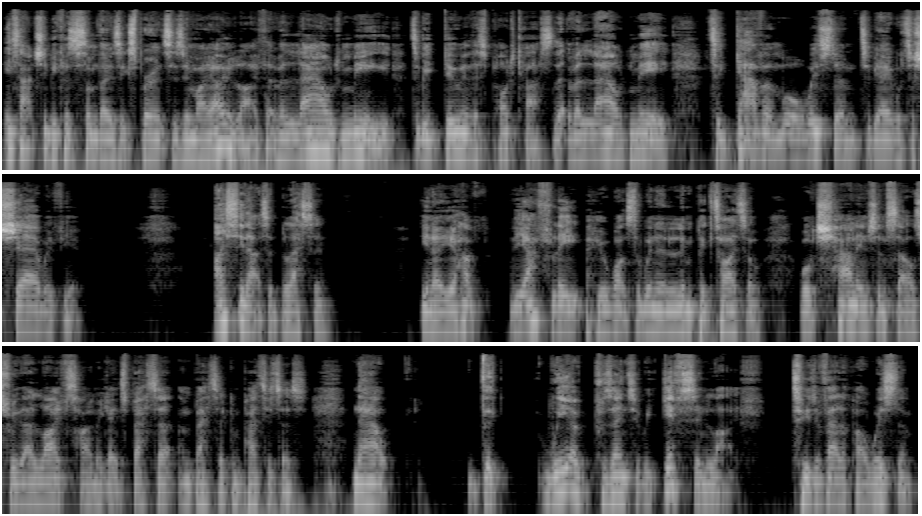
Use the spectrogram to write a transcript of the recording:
It's actually because of some of those experiences in my own life that have allowed me to be doing this podcast, that have allowed me to gather more wisdom to be able to share with you. I see that as a blessing. You know, you have the athlete who wants to win an Olympic title will challenge themselves through their lifetime against better and better competitors. Now, the, we are presented with gifts in life to develop our wisdom.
